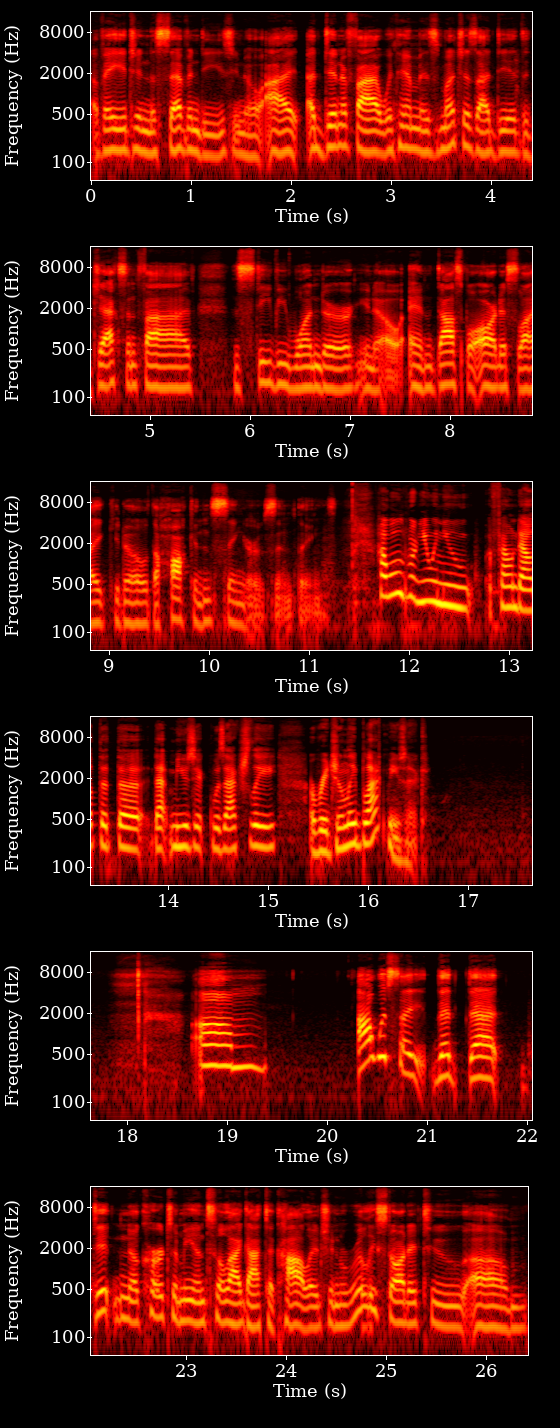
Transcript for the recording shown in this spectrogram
of age in the 70s, you know, I identified with him as much as I did the Jackson Five, the Stevie Wonder, you know, and gospel artists like, you know, the Hawkins singers and things. How old were you when you found out that the that music was actually originally black music? Um, I would say that that didn't occur to me until I got to college and really started to um,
